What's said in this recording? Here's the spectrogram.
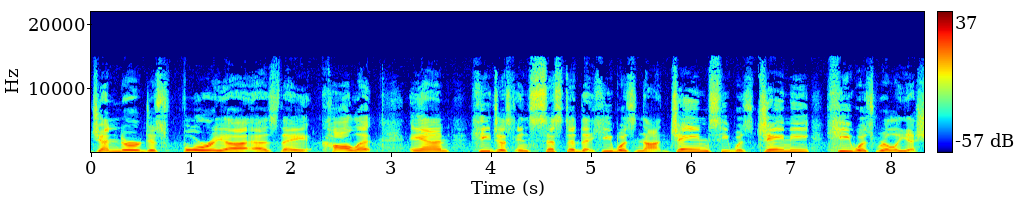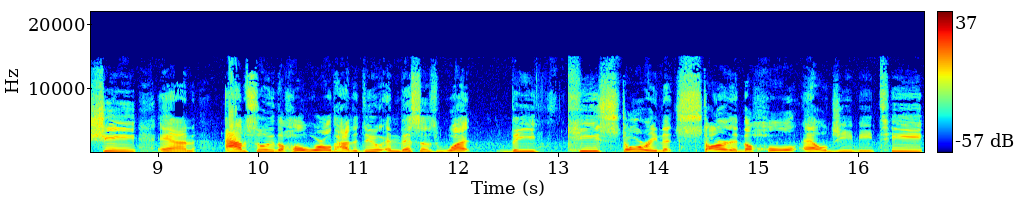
gender dysphoria, as they call it, and he just insisted that he was not James, he was Jamie, he was really a she, and absolutely the whole world had to do. And this is what the key story that started the whole LGBT,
